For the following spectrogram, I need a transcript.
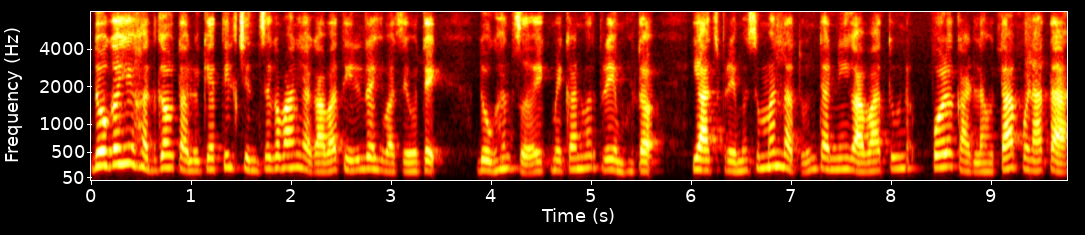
दोघंही हदगाव तालुक्यातील चिंचगव्हाण या गावातील रहिवासी होते. दोघांचं एकमेकांवर प्रेम होतं. याच प्रेमसंबंधातून त्यांनी गावातून पळ काढला होता पण आता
